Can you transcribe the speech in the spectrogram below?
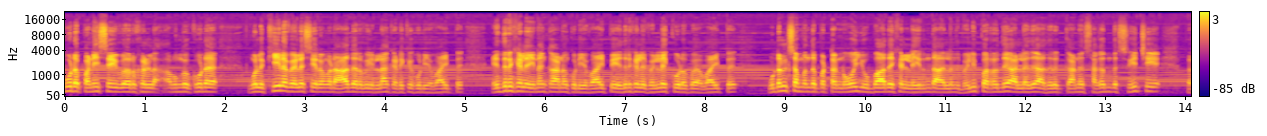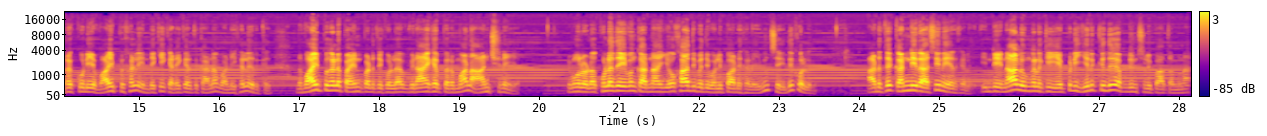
கூட பணி செய்பவர்கள் அவங்க கூட உங்களுக்கு கீழே வேலை செய்கிறவங்களோட ஆதரவு எல்லாம் கிடைக்கக்கூடிய வாய்ப்பு எதிரிகளை இனம் காணக்கூடிய வாய்ப்பு எதிர்களை வெள்ளைக்கூட கூட வாய்ப்பு உடல் சம்பந்தப்பட்ட நோய் உபாதைகள் இருந்தால் அல்லது வெளிப்படுறது அல்லது அதற்கான சகந்த சிகிச்சையை பெறக்கூடிய வாய்ப்புகள் இன்றைக்கு கிடைக்கிறதுக்கான வழிகள் இருக்குது. அந்த வாய்ப்புகளை பயன்படுத்தி கொள்ள விநாயகப் பெருமான் ஆஞ்சநேயர். இவங்களோட குலதெய்வம் கர்ணா யோகாதிபதி வழிபாடுகளையும் செய்து கொள்ளுங்கள். அடுத்து கன்னிராசி நேர்கள் இன்றைய நாள் உங்களுக்கு எப்படி இருக்குது அப்படின்னு சொல்லி பார்த்தோம்னா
